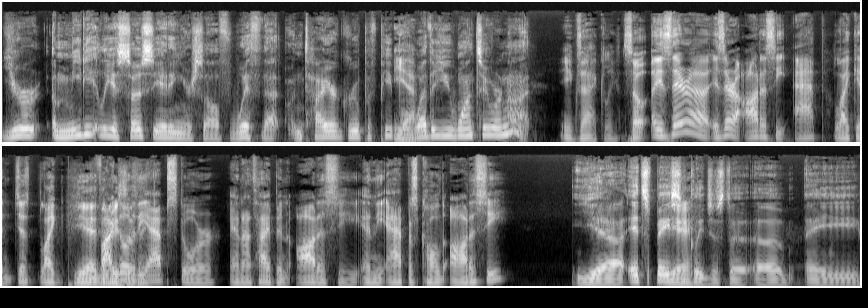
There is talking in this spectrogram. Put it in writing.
you're immediately associating yourself with that entire group of people, Yeah. whether you want to or not. Exactly. So is there a is there an Odysee app like in just like Yeah, if I go to the think. app store and I type in Odysee and the app is called Odysee? Yeah, it's basically just a a, a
